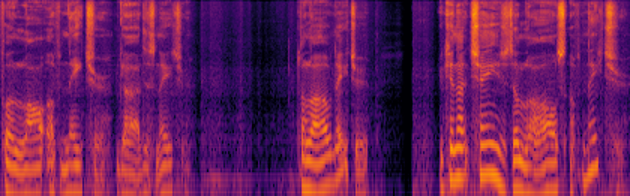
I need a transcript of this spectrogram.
for law of nature. God is nature. The law of nature. You cannot change the laws of nature.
